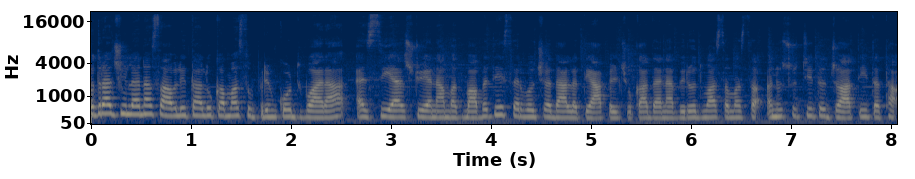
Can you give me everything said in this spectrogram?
વડોદરા જિલ્લાના સાવલી તાલુકામાં સુપ્રીમ કોર્ટ દ્વારા એસસી, એસટી અનામત બાબતે સર્વોચ્ચ અદાલતે આપેલ ચુકાદાના વિરોધમાં સમસ્ત અનુસૂચિત જાતિ તથા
